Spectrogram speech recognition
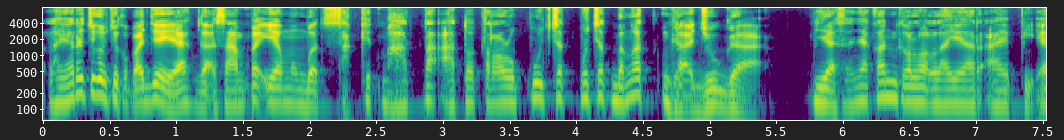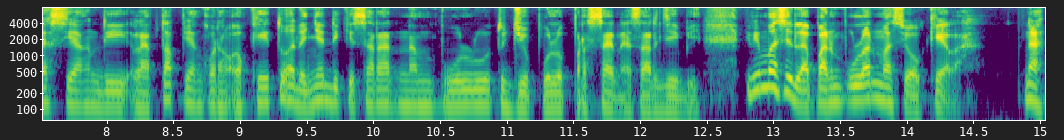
layarnya cukup-cukup aja ya, nggak sampai yang membuat sakit mata atau terlalu pucat-pucat banget, nggak juga biasanya kan kalau layar IPS yang di laptop yang kurang oke okay itu adanya di kisaran 60-70% sRGB. Ini masih 80-an masih oke okay lah. Nah,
